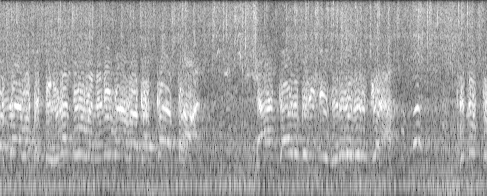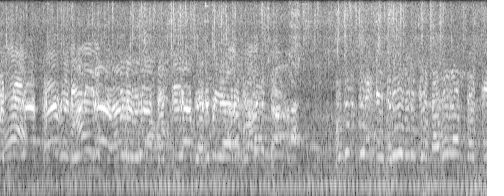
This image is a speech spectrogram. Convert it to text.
வல்லாளப்பட்டி இளந்தேவ நினைவாக கக்காத்தான் நான்காவது பரிசு பெறுவதற்கு புதுப்பட்டியா கடுமையான போராட்டம். முதல் பரிசு பெறுவதற்கு நகரம் நகராம்பட்டி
